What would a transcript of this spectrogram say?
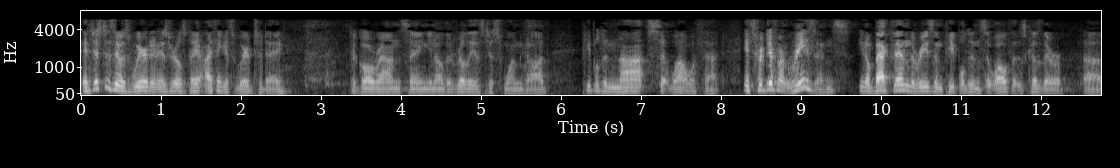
And just as it was weird in Israel's day, I think it's weird today to go around saying, you know, there really is just one God. People do not sit well with that. It's for different reasons. You know, back then the reason people didn't sit well with it was because they were uh,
